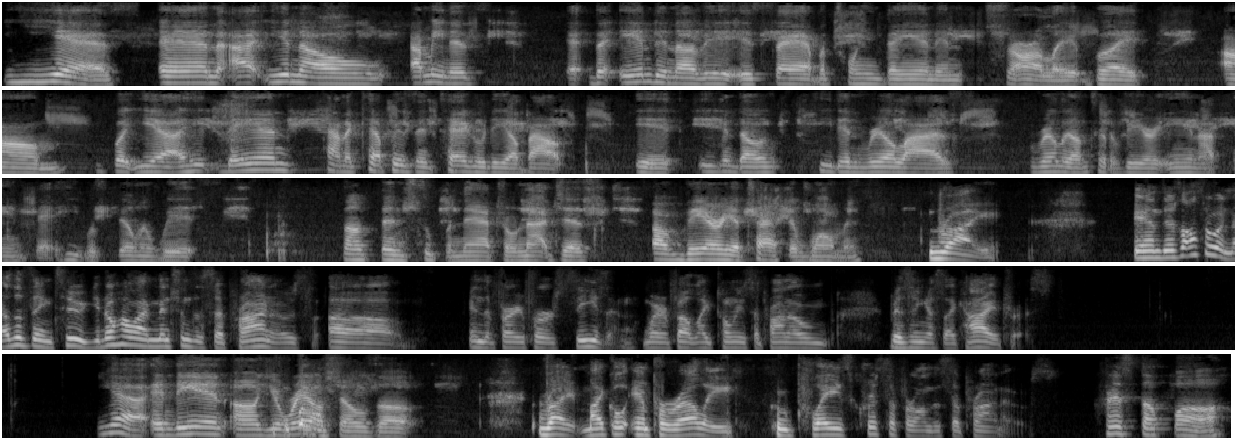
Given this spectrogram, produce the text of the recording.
Yes. And I, you know, I mean, it's the ending of it is sad between Dan and Charlotte, but, um, but yeah, he, Dan kind of kept his integrity about it, even though he didn't realize really until the very end, I think that he was dealing with something supernatural, not just a very attractive woman. Right. And there's also another thing too. You know how I mentioned The Sopranos uh, in the very first season, where it felt like Tony Soprano visiting a psychiatrist. Yeah, and then uh, Uriel shows up. Right, Michael Imperioli, who plays Christopher on The Sopranos. Christopher.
